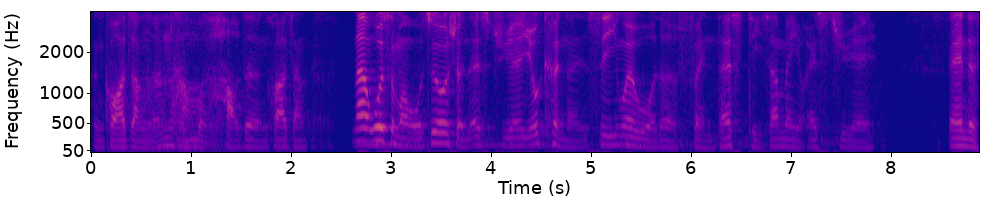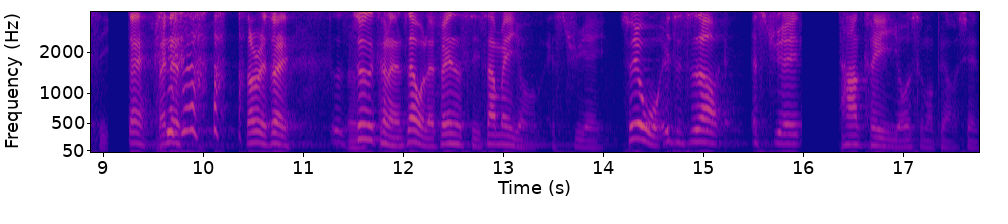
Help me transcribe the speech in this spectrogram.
很夸张的，很好好的很夸张。那为什么我最后选择 SGA？有可能是因为我的 Fantasy 上面有 SGA，Fantasy 对 Fantasy，Sorry Sorry，就是可能在我的 Fantasy 上面有 SGA，所以我一直知道 SGA 它可以有什么表现。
